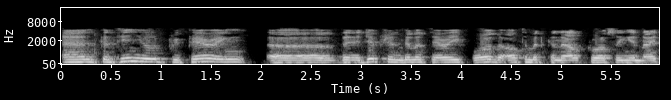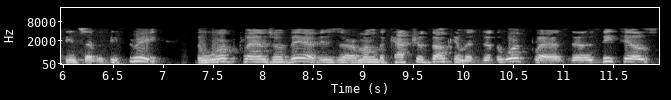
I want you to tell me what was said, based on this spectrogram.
and continued preparing uh, the Egyptian military for the ultimate canal crossing in 1973. The work plans are there. These are among the captured documents. They're the work plans. They're the details,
